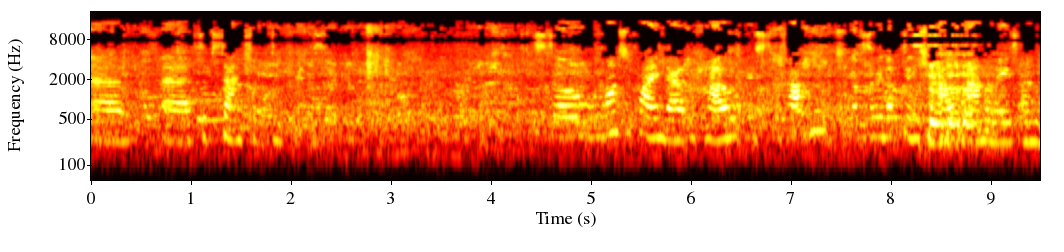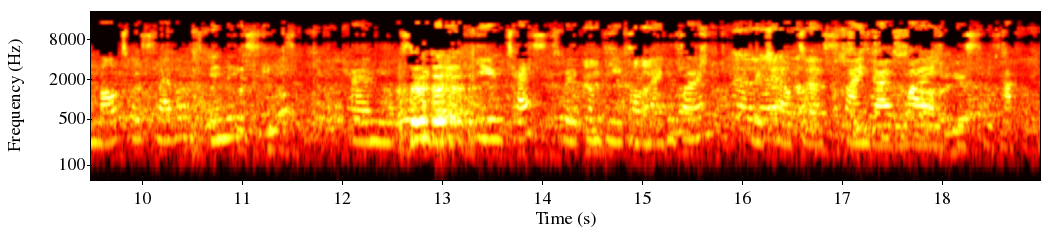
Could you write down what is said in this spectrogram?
a substantial decrease. So we want to find out how this is happening. So we looked into alpha amylase and the maltose levels in these seeds. Um, we did a few tests with a company called Megazyme, which helped us find out why this was happening.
